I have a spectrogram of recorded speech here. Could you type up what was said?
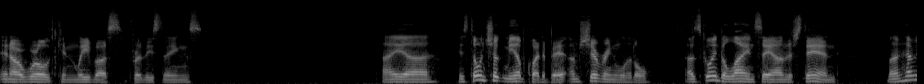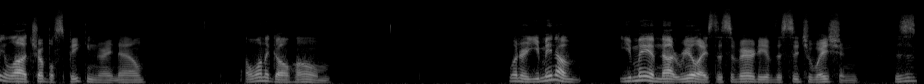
in our world can leave us for these things. I, uh, his tone shook me up quite a bit. I'm shivering a little. I was going to lie and say I understand, but I'm having a lot of trouble speaking right now. I want to go home. Winter, you may not, you may have not realized the severity of the situation. This is,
